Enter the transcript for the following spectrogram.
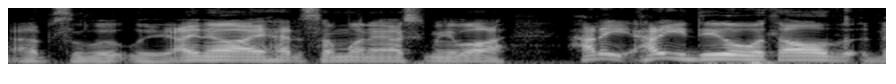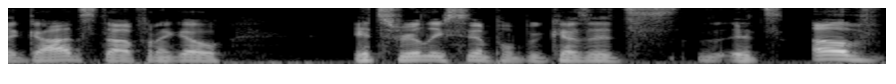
absolutely. I know. I had someone ask me, "Well, how do you how do you deal with all the, the God stuff?" And I go, "It's really simple because it's it's of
